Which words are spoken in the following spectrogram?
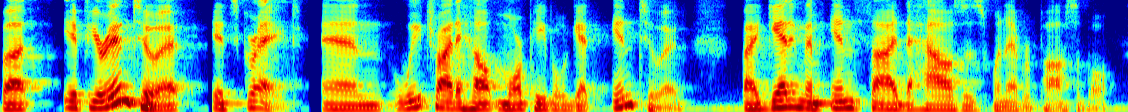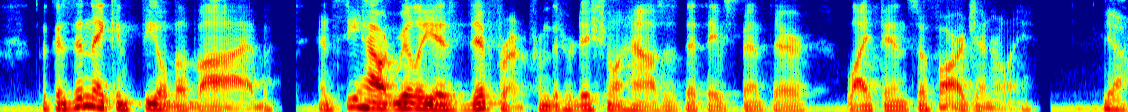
But if you're into it, it's great. And we try to help more people get into it by getting them inside the houses whenever possible, because then they can feel the vibe and see how it really is different from the traditional houses that they've spent their life in so far generally. Yeah.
